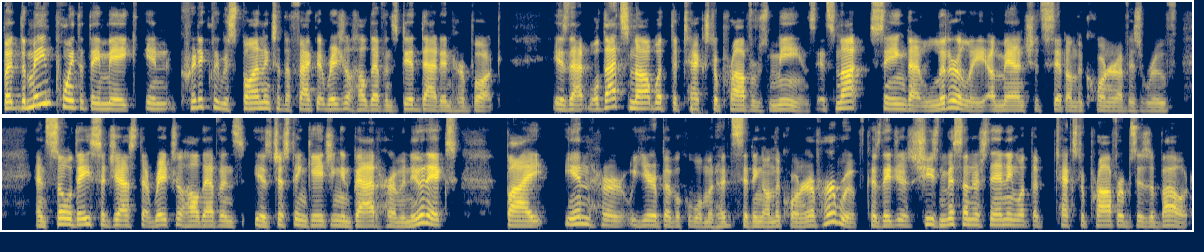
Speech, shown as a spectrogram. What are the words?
But the main point that they make in critically responding to the fact that Rachel Held Evans did that in her book is that, well, that's not what the text of Proverbs means. It's not saying that literally a man should sit on the corner of his roof. And so they suggest that Rachel Held Evans is just engaging in bad hermeneutics by in her year of biblical womanhood sitting on the corner of her roof because they just she's misunderstanding what the text of proverbs is about.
